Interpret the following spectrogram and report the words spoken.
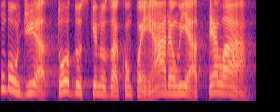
Um bom dia a todos que nos acompanharam e até lá!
